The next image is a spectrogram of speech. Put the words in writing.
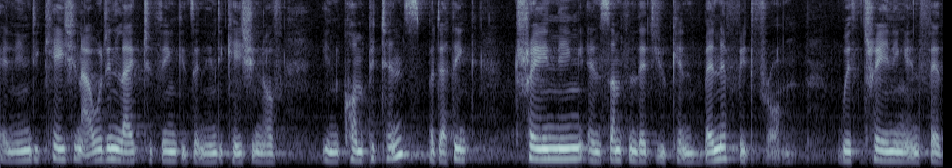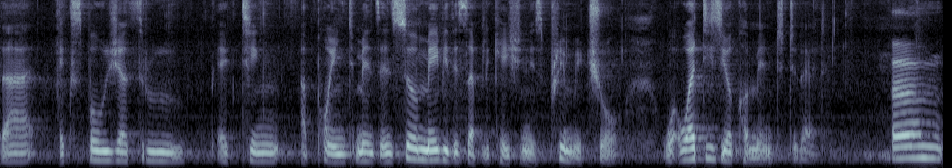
an indication, I wouldn't like to think it's an indication of incompetence, but I think training and something that you can benefit from with training and further exposure through acting appointments. And so maybe this application is premature. What is your comment to that? Um,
